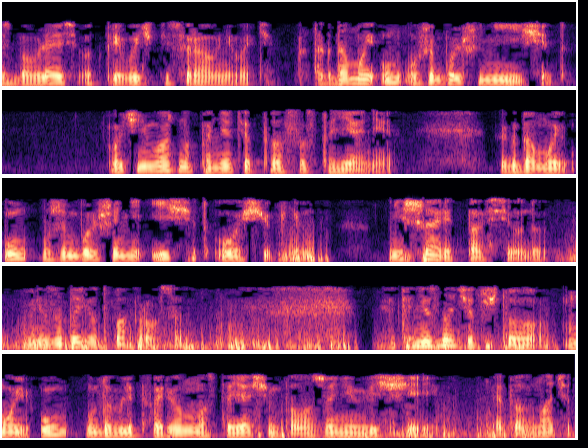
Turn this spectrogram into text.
избавляюсь от привычки сравнивать. Тогда мой ум уже больше не ищет. Очень важно понять это состояние, когда мой ум уже больше не ищет ощупью, не шарит повсюду, не задает вопросов. Это не значит, что мой ум удовлетворен настоящим положением вещей. Это значит,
